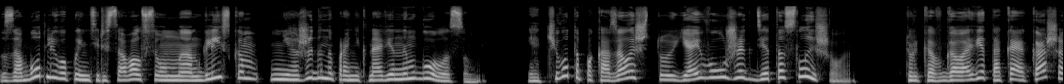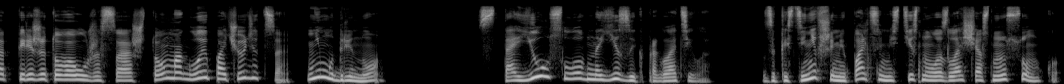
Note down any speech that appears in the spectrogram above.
Заботливо поинтересовался он на английском неожиданно проникновенным голосом. И от чего то показалось, что я его уже где-то слышала. Только в голове такая каша от пережитого ужаса, что могло и почудиться. Не мудрено. Стою, словно язык проглотила. Закостеневшими пальцами стиснула злосчастную сумку.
